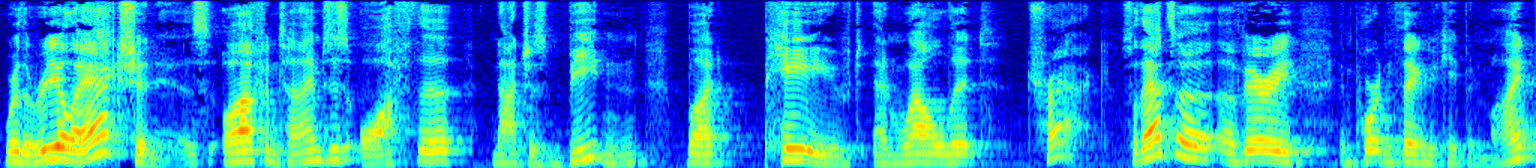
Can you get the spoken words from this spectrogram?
where the real action is, oftentimes, is off the not just beaten, but paved and well lit track. So that's a, a very important thing to keep in mind.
